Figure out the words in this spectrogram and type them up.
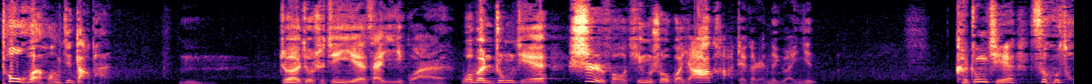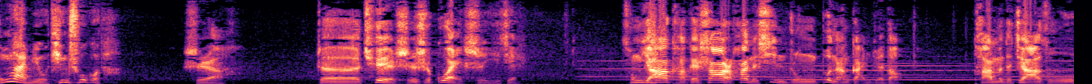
偷换黄金大盘。嗯，这就是今夜在驿馆我问钟杰是否听说过雅卡这个人的原因。可钟杰似乎从来没有听说过他。是啊，这确实是怪事一件。从雅卡给沙尔汗的信中，不难感觉到。他们的家族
